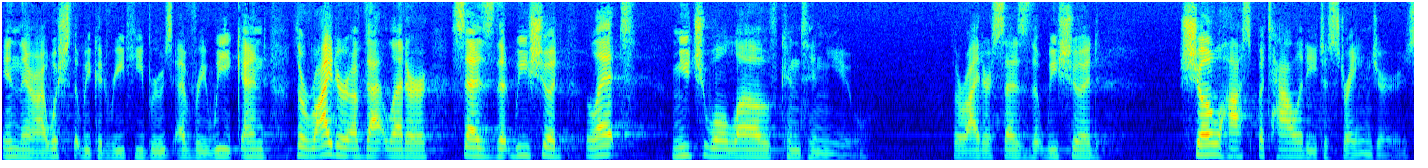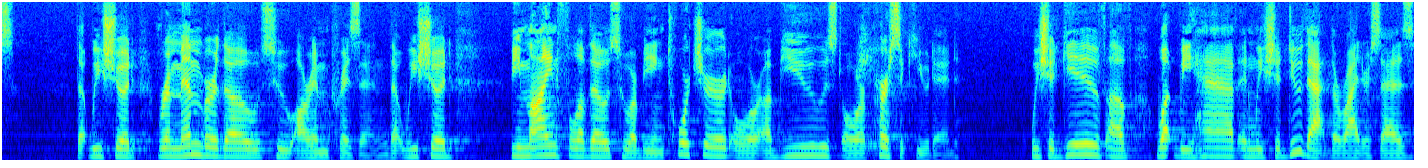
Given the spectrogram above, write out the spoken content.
in there. I wish that we could read Hebrews every week. And the writer of that letter says that we should let mutual love continue the writer says that we should show hospitality to strangers, that we should remember those who are in prison, that we should be mindful of those who are being tortured or abused or persecuted. We should give of what we have, and we should do that, the writer says,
